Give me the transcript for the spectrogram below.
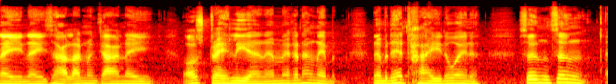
ในในสหรัฐอเมริกาในออสเตรเลียนะแม้กระทั่งในในประเทศไทยด้วยเนี่ยซึ่งซึ่งเ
